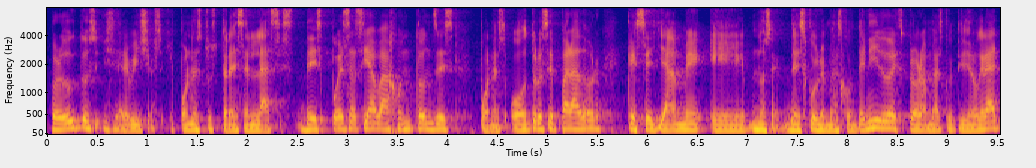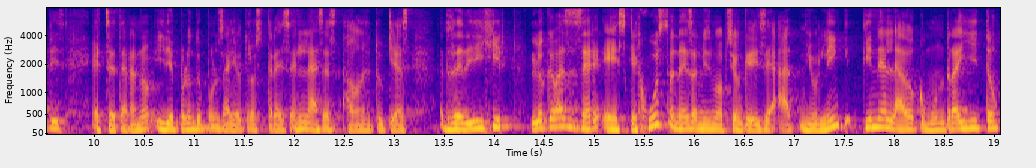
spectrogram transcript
Productos y servicios y pones tus tres enlaces. Después hacia abajo, entonces pones otro separador que se llame, eh, no sé, descubre más contenido, explora más contenido gratis, etcétera, ¿no? Y de pronto pones ahí otros tres enlaces a donde tú quieras redirigir. Lo que vas a hacer es que justo en esa misma opción que dice Add New Link, tiene al lado como un rayito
